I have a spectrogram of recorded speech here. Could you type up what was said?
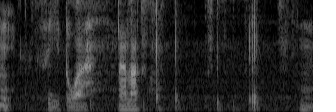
นี่สี่ตัว น่ารัก อืม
